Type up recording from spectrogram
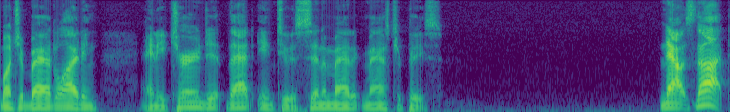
bunch of bad lighting, and he turned it, that into a cinematic masterpiece. Now, it's not.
